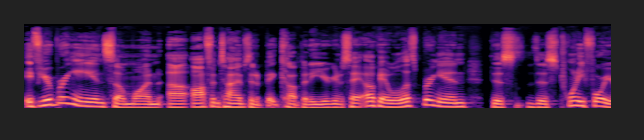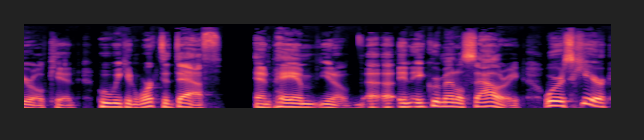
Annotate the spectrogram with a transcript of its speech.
if you're bringing in someone, uh, oftentimes at a big company, you're going to say, okay, well, let's bring in this this 24 year old kid who we can work to death and pay him, you know, an incremental salary. Whereas here,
